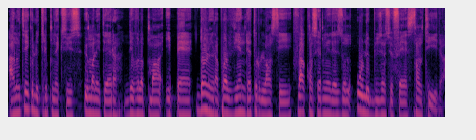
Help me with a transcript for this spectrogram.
A noter que le triple Nexus humanitaire, développement et paix, dont le rapport vient d'être lancé, va concerner les zones où le besoin se fait sentir.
